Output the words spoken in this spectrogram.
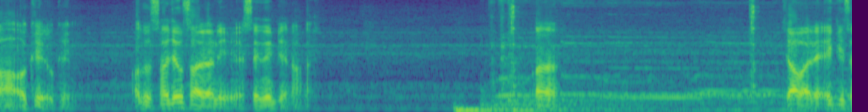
အာโอเคโอเคအဲ့ဒါစာချုပ်စာရမ်းနေအစင်းစင်းပြန်လာလိုက်အာကြပါလေအဲ့ကိစ္စ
